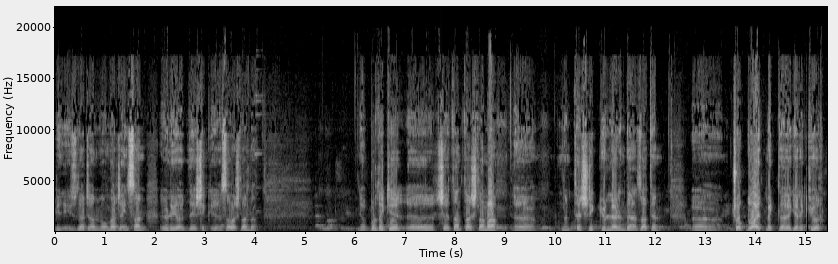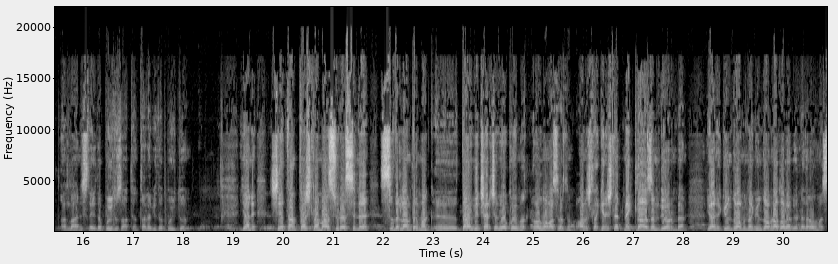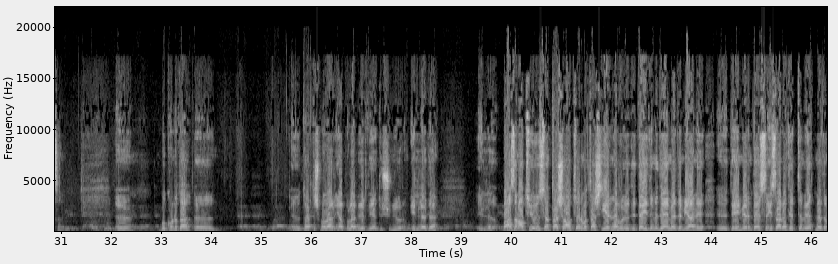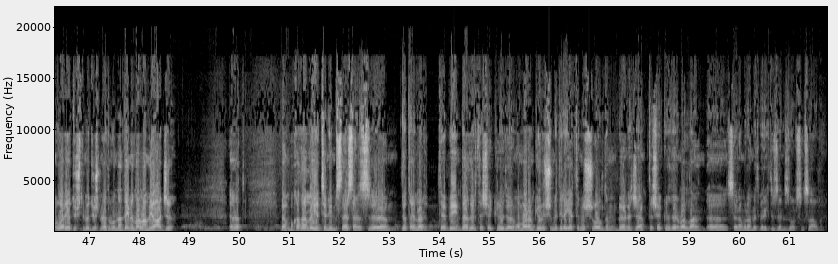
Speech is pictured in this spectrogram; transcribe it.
e, yüzlerce onlarca insan ölüyor değişik savaşlarda. Ya buradaki e, şeytan taşlama e, teşrik günlerinde zaten e, çok dua etmekle gerekiyor. Allah'ın isteği de buydu zaten, talebi de buydu. Yani şeytan taşlama süresini sınırlandırmak, e, dar bir çerçeveye koymak olmaması lazım. Anışla genişletmek lazım diyorum ben. Yani gün doğumundan gün doğumuna da olabilir. Neden olmasın? E, bu konuda e, e, tartışmalar yapılabilir diye düşünüyorum. İlle de illa bazen atıyor insan taşı atıyor ama taş yerine bu- değdi mi değmedi mi? Yani e, deyim yerindeyse isabet etti mi etmedi mi? Oraya düştü mü düşmedi mi? Bundan da emin olamıyor hacı. Evet. Ben bu kadarla yetineyim isterseniz. E, detaylar tebliğimdedir. Teşekkür ediyorum. Umarım görüşümü dile getirmiş oldum böylece. Teşekkür ederim. Allah'ın e, selamı, rahmet, bereketi üzerinize olsun. Sağ olun.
